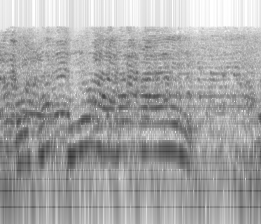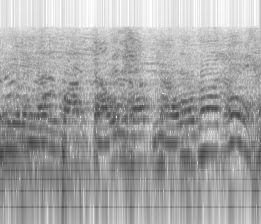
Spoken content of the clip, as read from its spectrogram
ครับเด็กวัดศรีเด็กวัดศรีว่ายังไงนี่ครับความเก่าครับเก่าก่อนโอ้โห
